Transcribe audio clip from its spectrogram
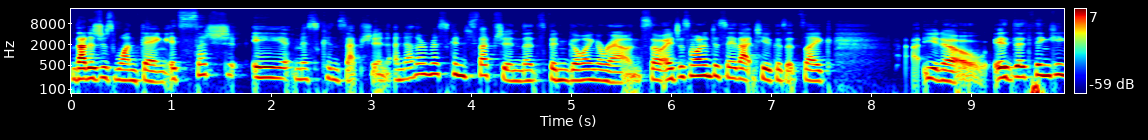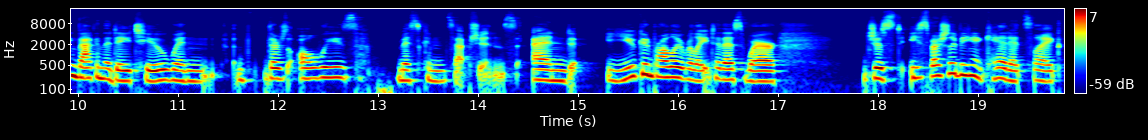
that is just one thing. It's such a misconception, another misconception that's been going around. So I just wanted to say that too, because it's like, you know, it, the thinking back in the day too, when there's always misconceptions. And you can probably relate to this where just, especially being a kid, it's like,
